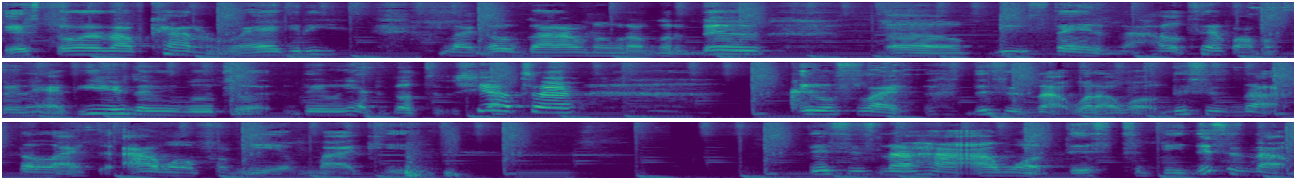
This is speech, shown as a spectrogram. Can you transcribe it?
it started off kind of raggedy, like, oh God, I don't know what I'm gonna do. Uh, we stayed in the hotel for almost three and a half years. Then we moved to, then we had to go to the shelter. It was like, this is not what I want. This is not the life that I want for me and my kids. This is not how I want this to be. This is not.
